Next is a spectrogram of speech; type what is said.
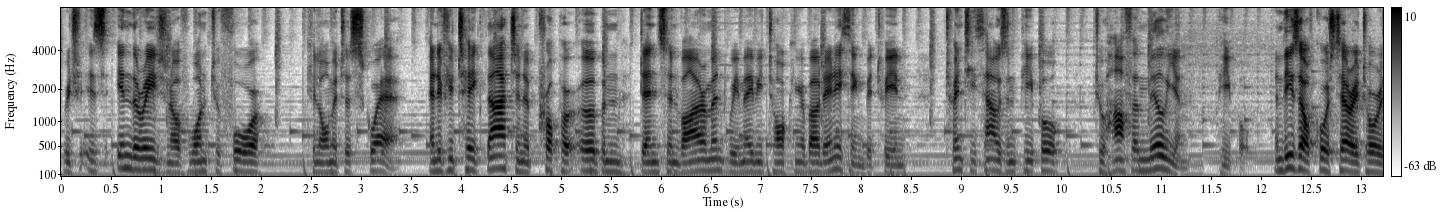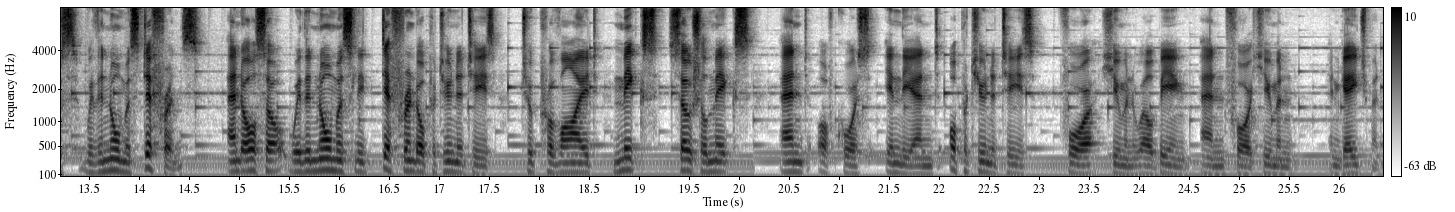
which is in the region of one to four kilometers square. And if you take that in a proper urban dense environment, we may be talking about anything between 20,000 people to half a million people. And these are of course territories with enormous difference and also with enormously different opportunities to provide mix, social mix, and of course, in the end, opportunities for human well-being and for human engagement.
